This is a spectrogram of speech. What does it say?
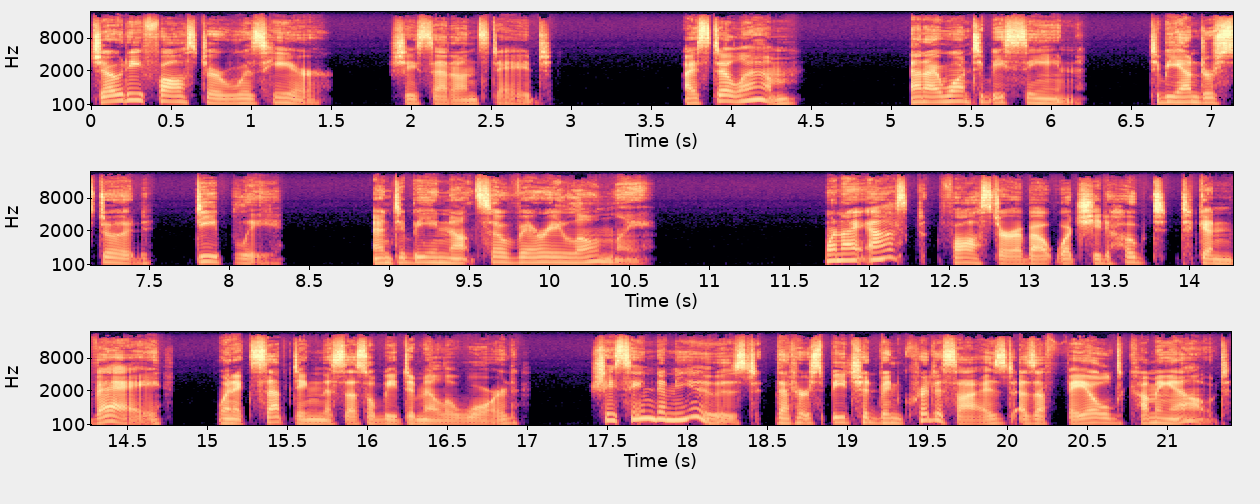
Jodie Foster was here, she said on stage. I still am. And I want to be seen, to be understood deeply, and to be not so very lonely. When I asked Foster about what she'd hoped to convey when accepting the Cecil B. DeMille Award, she seemed amused that her speech had been criticized as a failed coming out,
